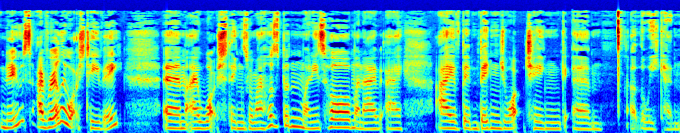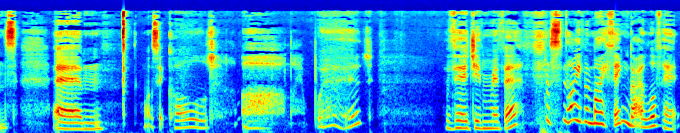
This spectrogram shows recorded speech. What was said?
news. I rarely watch tv um i watch things with my husband when he's home and i i i've been binge watching um at the weekends. Um what's it called? Oh my word Virgin River. It's not even my thing, but I love it.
